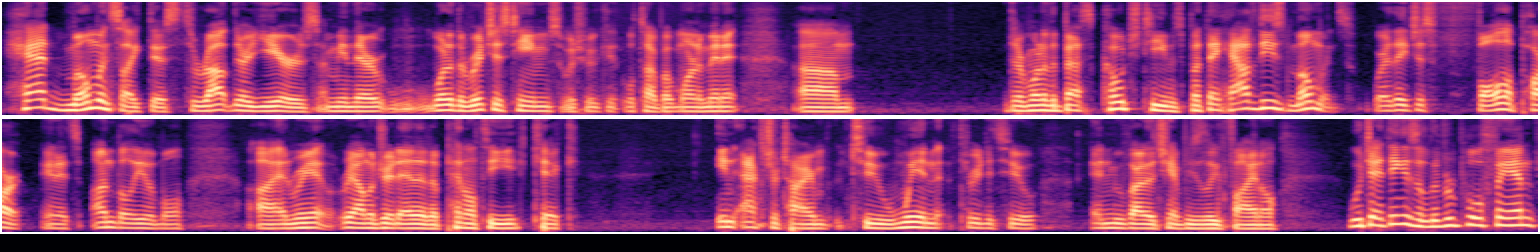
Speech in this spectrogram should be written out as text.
had moments like this throughout their years. I mean, they're one of the richest teams, which we will talk about more in a minute. Um, they're one of the best coach teams, but they have these moments where they just fall apart, and it's unbelievable. Uh, and Real Madrid added a penalty kick in extra time to win three to two and move on to the Champions League final, which I think as a Liverpool fan,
